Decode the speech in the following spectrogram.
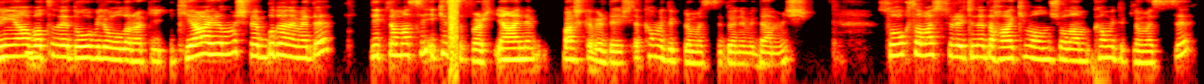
Dünya Batı ve Doğu bloğu olarak ikiye ayrılmış ve bu döneme de diplomasi 2.0 yani başka bir deyişle kamu diplomasisi dönemi denmiş. Soğuk savaş sürecine de hakim olmuş olan kamu diplomasisi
